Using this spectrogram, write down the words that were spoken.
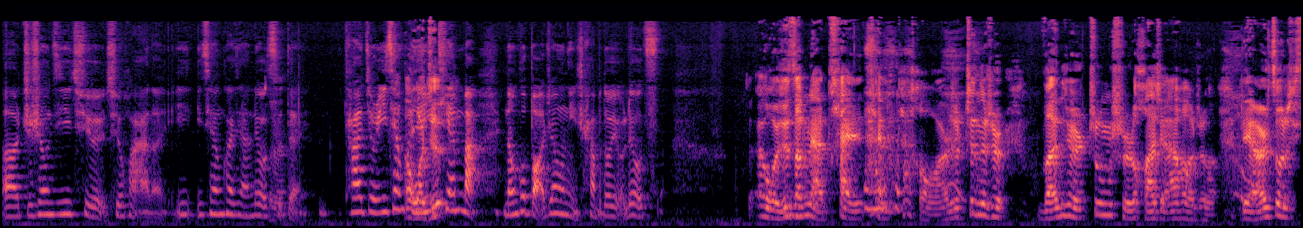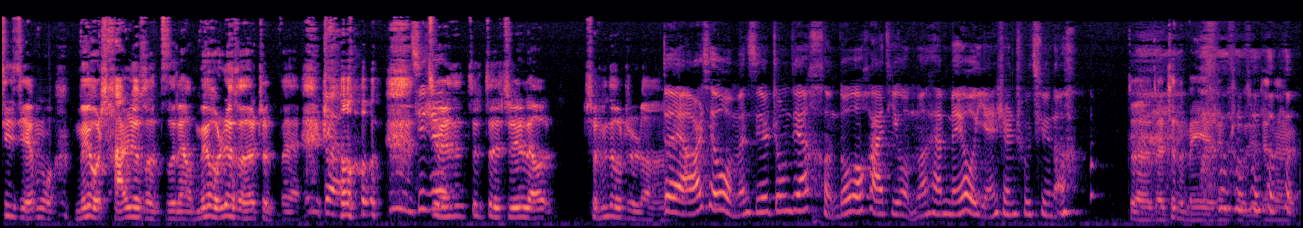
呃直升机去去滑的，一一千块钱六次，对，它就是一千块钱一天吧，能够保证你差不多有六次。哎，我觉得咱们俩太太太好玩了，就真的是完全是忠实的滑雪爱好者，俩人做这期节目没有查任何资料，没有任何的准备，然后其实就就直接聊。什么都知道。对，而且我们其实中间很多个话题，我们还没有延伸出去呢。对对，真的没延伸出去，真的是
